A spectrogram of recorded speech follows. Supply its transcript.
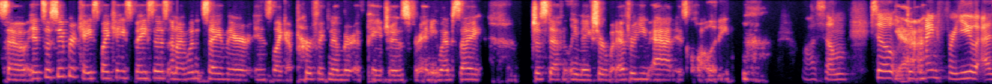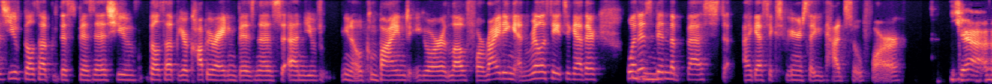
So it's a super case by case basis. And I wouldn't say there is like a perfect number of pages for any website. Just definitely make sure whatever you add is quality. Awesome. So, yeah. Divine, for you, as you've built up this business, you've built up your copywriting business, and you've you know combined your love for writing and real estate together. What mm-hmm. has been the best, I guess, experience that you've had so far? Yeah.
